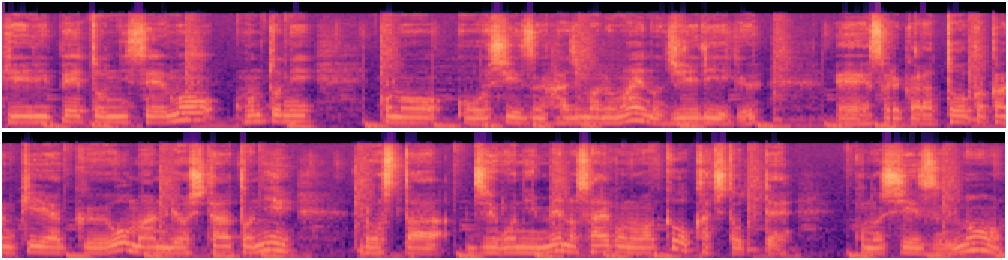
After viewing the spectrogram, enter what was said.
ゲイリー・ペイトン2世も本当にこのシーズン始まる前の G リーグ、えー、それから10日間契約を満了した後にロスター15人目の最後の枠を勝ち取ってこのシーズンの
